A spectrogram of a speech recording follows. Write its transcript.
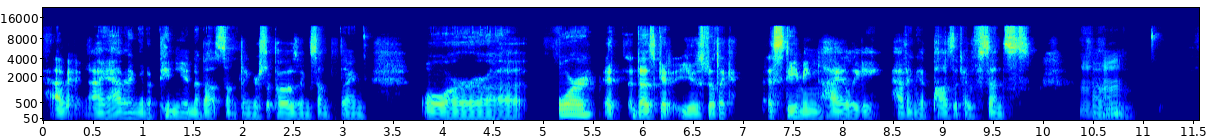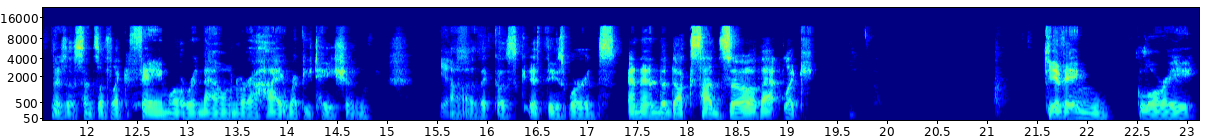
having I having an opinion about something or supposing something, or uh, or it does get used with like esteeming highly, having a positive sense. Mhm. Um, there's a sense of like fame or renown or a high reputation yes. uh, that goes with these words. And then the doxazo, that like giving glory,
